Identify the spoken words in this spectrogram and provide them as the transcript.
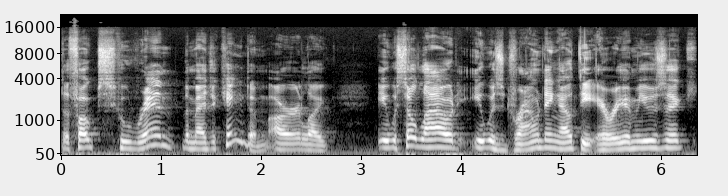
the folks who ran the Magic Kingdom are like, it was so loud it was drowning out the area music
